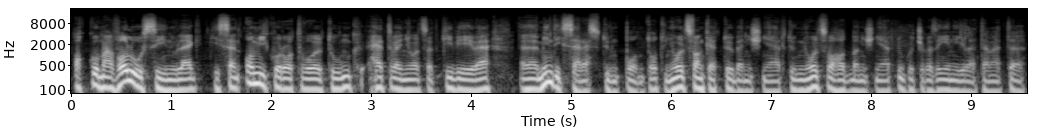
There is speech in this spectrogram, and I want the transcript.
akkor már valószínűleg, hiszen amikor ott voltunk, 78-at kivéve, mindig szereztünk pontot, 82-ben is nyertünk, 86-ban is nyertünk, hogy csak az én életemet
